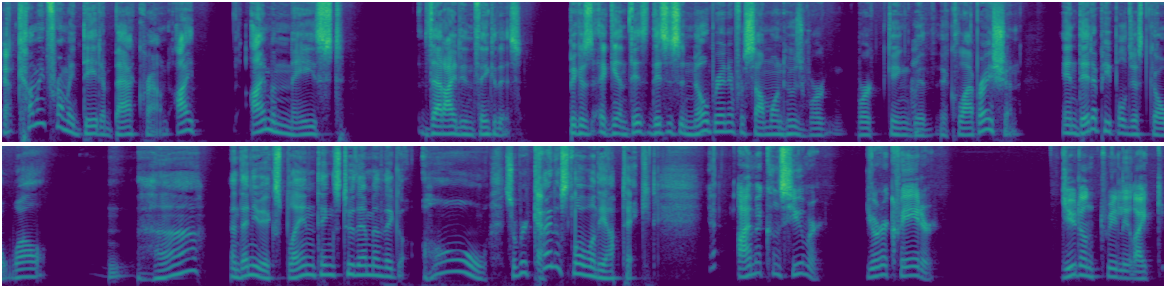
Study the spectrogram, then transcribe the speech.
Yeah. Coming from a data background, I I'm amazed that I didn't think of this because again, this this is a no brainer for someone who's work, working Mhm. with a collaboration. And data people just go, well, huh? And then you explain things to them, and they go, oh. So we're Yeah. kind of slow on the uptake. Yeah, I'm a consumer. You're a creator. You don't really like.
